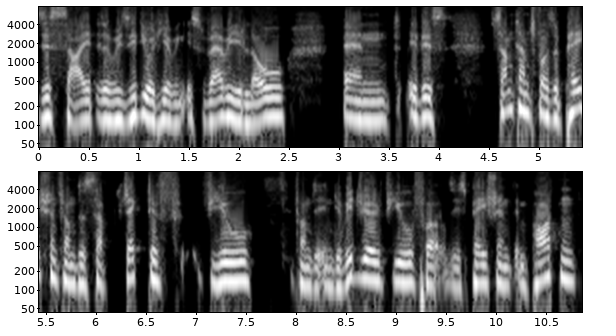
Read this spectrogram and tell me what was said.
this side, the residual hearing is very low. And it is sometimes for the patient from the subjective view, from the individual view for this patient important,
